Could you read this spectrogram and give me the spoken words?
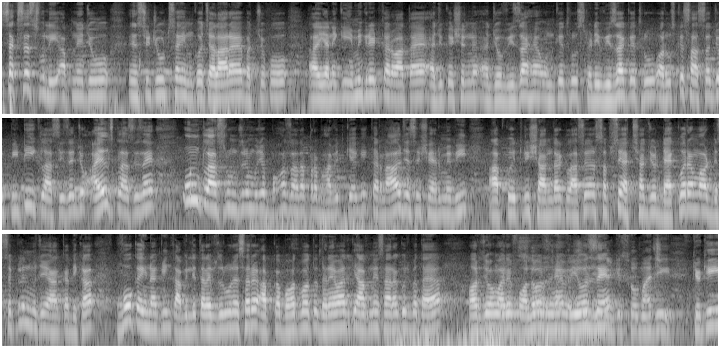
सक्सेसफुली अपने जो इंस्टीट्यूट्स हैं इनको चला रहा है बच्चों को यानी कि इमिग्रेट करवाता है एजुकेशन जो वीज़ा है उनके थ्रू स्टडी वीज़ा के थ्रू और उसके साथ साथ जो पी क्लासेज हैं जो आयल्स क्लासेज हैं उन क्लासरूम्स ने मुझे बहुत ज़्यादा प्रभावित किया कि करनाल जैसे शहर में भी आपको इतनी शानदार क्लासेज और सबसे अच्छा जो डेकोरम और डिसिप्लिन मुझे यहाँ का दिखा वो कहीं ना कहीं काबिल तरफ़ ज़रूर है। सर आपका बहुत बहुत धन्यवाद कि आपने सारा कुछ बताया और जो हमारे फॉलोअर्स हैं व्यूअर्स हैं। थैंक यू सो मच क्योंकि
